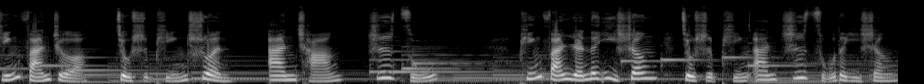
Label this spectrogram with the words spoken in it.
平凡者就是平顺、安常、知足，平凡人的一生就是平安知足的一生。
